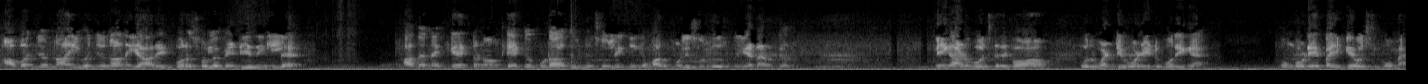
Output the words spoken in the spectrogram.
அவன் சொன்னா இவன் சொன்னான்னு யாரையும் குறை சொல்ல வேண்டியது இல்ல. அதனை கேட்கணும் கேட்க கூடாதுன்னு சொல்லி நீங்க மறுமொழி சொல்வதற்கு இடம் இருக்காது. நீங்க அனுபவிச்சது இப்போ ஒரு வண்டி ஓடிட்டு போறீங்க. உங்களுடைய பைக்கே வச்சுக்கோமே.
